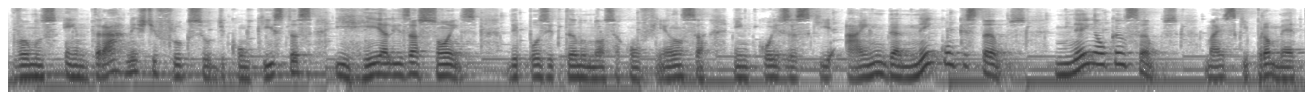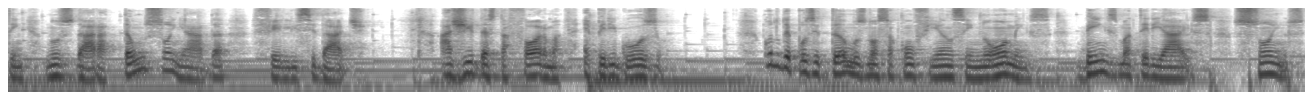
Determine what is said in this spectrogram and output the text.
vamos entrar neste fluxo de conquistas e realizações, depositando nossa confiança em coisas que ainda nem conquistamos, nem alcançamos, mas que prometem nos dar a tão sonhada felicidade. Agir desta forma é perigoso. Quando depositamos nossa confiança em homens, bens materiais, sonhos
